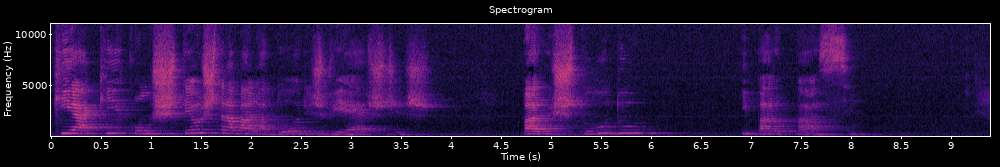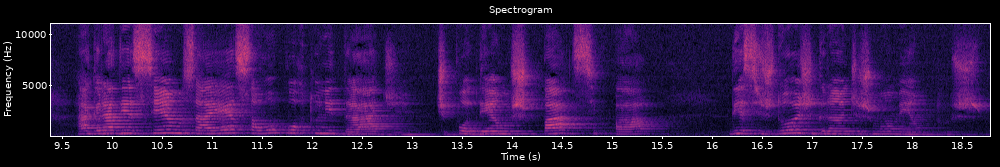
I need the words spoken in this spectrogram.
que aqui com os Teus trabalhadores viestes para o estudo e para o passe. Agradecemos a essa oportunidade de podermos participar desses dois grandes momentos.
